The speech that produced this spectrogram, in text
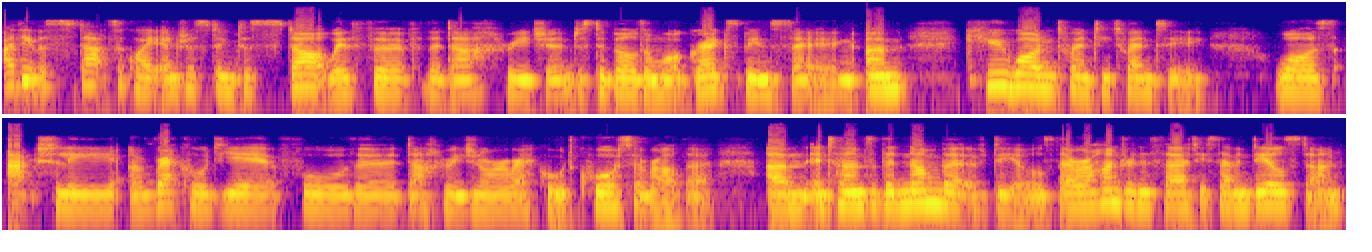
I think the stats are quite interesting to start with for, for the DACH region, just to build on what Greg's been saying. Um, Q1 2020 was actually a record year for the DACH region, or a record quarter rather, um, in terms of the number of deals. There were 137 deals done,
